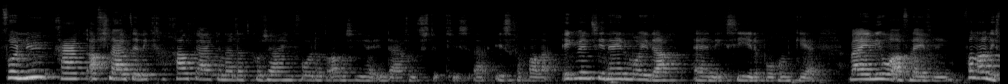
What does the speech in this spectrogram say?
Voor nu ga ik afsluiten en ik ga gauw kijken naar dat kozijn voordat alles hier in duizend stukjes is gevallen. Ik wens je een hele mooie dag en ik zie je de volgende keer bij een nieuwe aflevering van Annie's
